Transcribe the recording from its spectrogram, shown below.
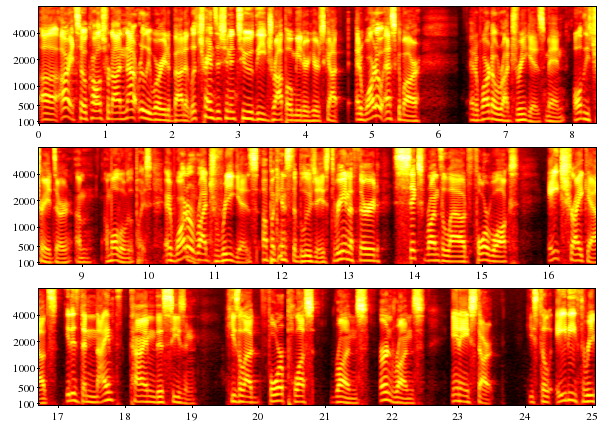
Uh, all right, so Carlos Rodon, not really worried about it. Let's transition into the dropo meter here, Scott. Eduardo Escobar, Eduardo Rodriguez, man, all these trades are I'm I'm all over the place. Eduardo Rodriguez up against the Blue Jays, three and a third, six runs allowed, four walks, eight strikeouts. It is the ninth time this season he's allowed four plus runs, earned runs in a start. He's still 83%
